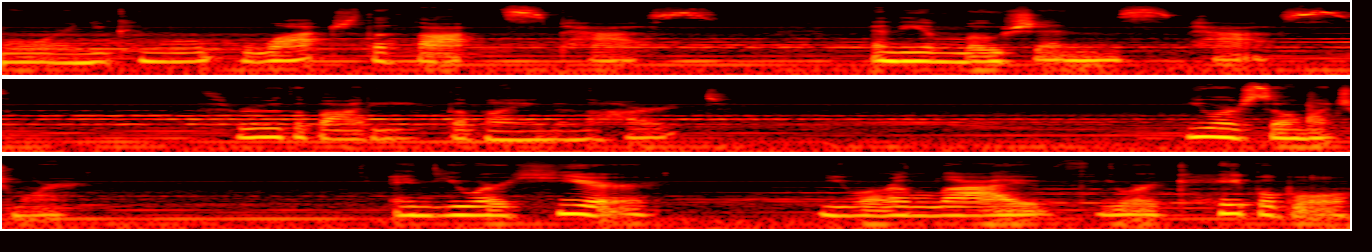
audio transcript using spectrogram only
more, and you can watch the thoughts pass and the emotions pass through the body, the mind, and the heart. You are so much more. And you are here. You are alive. You are capable.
